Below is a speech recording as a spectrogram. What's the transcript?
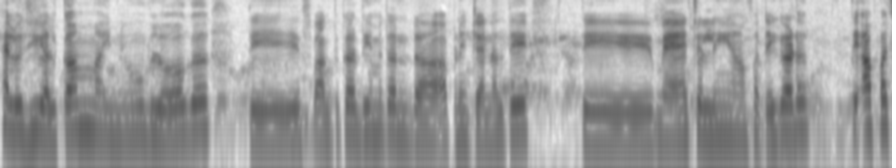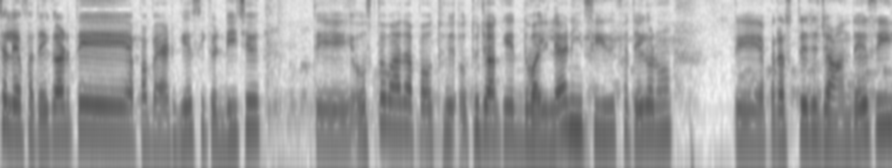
ਹੈਲੋ ਜੀ ਵੈਲਕਮ ਮਾਈ ਨਿਊ ਵਲੌਗ ਤੇ ਸਵਾਗਤ ਕਰਦੀ ਹਾਂ ਮੈਂ ਤੁਹਾਡਾ ਆਪਣੇ ਚੈਨਲ ਤੇ ਤੇ ਮੈਂ ਚੱਲੀ ਆ ਫਤਿਹਗੜ੍ਹ ਤੇ ਆਪਾਂ ਚੱਲੇ ਆ ਫਤਿਹਗੜ੍ਹ ਤੇ ਆਪਾਂ ਬੈਠ ਗਏ ਸੀ ਗੱਡੀ 'ਚ ਤੇ ਉਸ ਤੋਂ ਬਾਅਦ ਆਪਾਂ ਉੱਥੇ ਉੱਥੋਂ ਜਾ ਕੇ ਦਵਾਈ ਲੈਣੀ ਸੀ ਫਤਿਹਗੜ੍ਹੋਂ ਤੇ ਆਪਾਂ ਰਸਤੇ 'ਚ ਜਾਂਦੇ ਸੀ।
